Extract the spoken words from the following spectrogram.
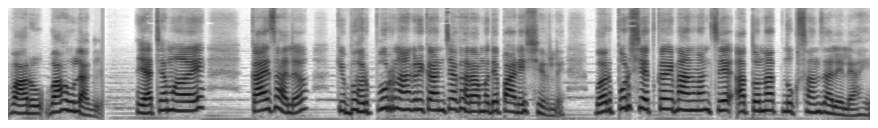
वारू वाहू लागले. याच्यामुळे काय झालं? की भरपूर नागरिकांच्या घरामध्ये पाणी शिरले. भरपूर शेतकरी बांधवांचे अतोनात नुकसान झालेले आहे.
